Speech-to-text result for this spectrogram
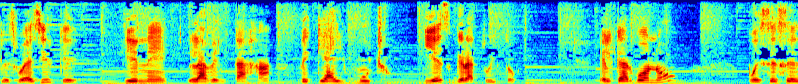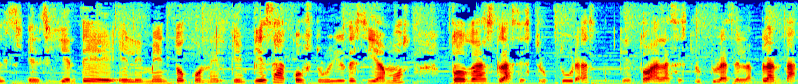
les voy a decir que tiene la ventaja de que hay mucho y es gratuito. El carbono pues es el, siguiente elemento con el que empieza a construir, decíamos, todas las estructuras, porque todas las estructuras de la planta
